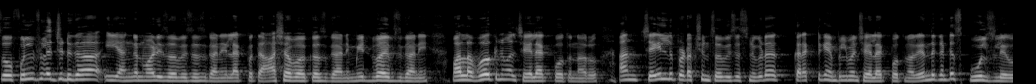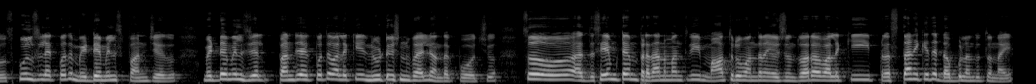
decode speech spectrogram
సో ఫుల్ ఫ్లెజ్డ్గా ఈ అంగన్వాడీ సర్వీసెస్ కానీ లేకపోతే ఆశా వర్కర్స్ కానీ మిడ్ వైఫ్స్ కానీ వాళ్ళ వర్క్ని వాళ్ళు చేయలేకపోతున్నారు. అండ్ చైల్డ్ ప్రొటెక్షన్ సర్వీసెస్ని కూడా కరెక్ట్గా ఇంప్లిమెంట్ చేయలేకపోతున్నారు. ఎందుకంటే స్కూల్స్ లేవు. స్కూల్స్ లేకపోతే మిడ్ డే మీల్స్ పని చేయదు. మిడ్ డే మీల్స్ పని చేయకపోతే వాళ్ళకి న్యూట్రిషన్ వాల్యూ అందకపోవచ్చు. So at the same time Pradhanmantri Matruvandana Yojana ద్వారా వాళ్ళకి ప్రస్తుతానికైతే డబ్బులు అందుతున్నాయి.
